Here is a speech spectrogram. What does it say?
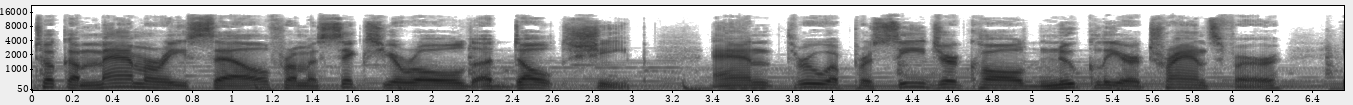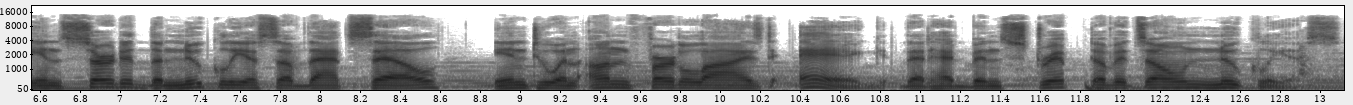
took a mammary cell from a six-year-old adult sheep and, through a procedure called nuclear transfer, inserted the nucleus of that cell into an unfertilized egg that had been stripped of its own nucleus.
